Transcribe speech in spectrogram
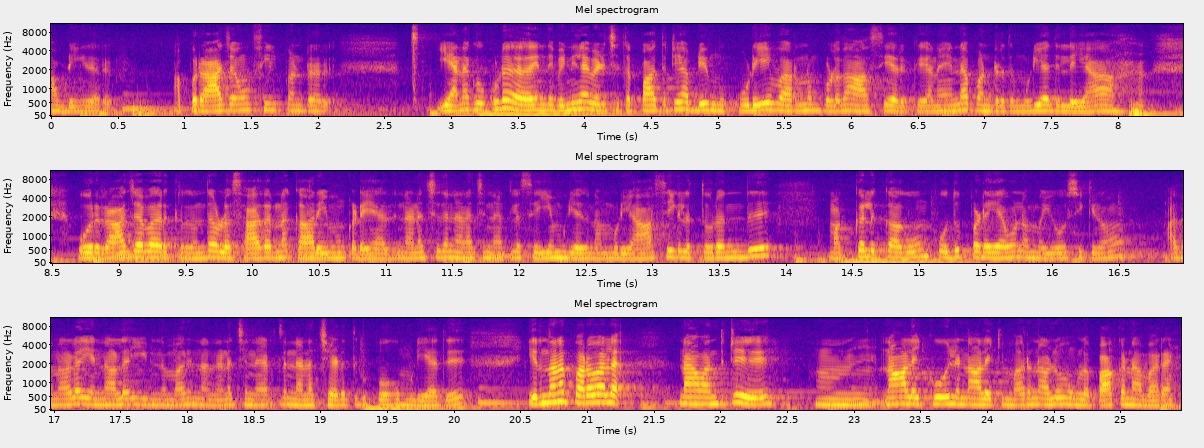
அப்படிங்கிறாரு. அப்போ ராஜாவும் ஃபீல் பண்ணுறாரு எனக்கு கூட இந்த வெண்ணிலா வெளிச்சத்தை பார்த்துட்டே அப்படியே உங்கள் கூடயே வரணும் போல தான் ஆசையாக இருக்குது ஆனால் என்ன பண்ணுறது முடியாது இல்லையா? ஒரு ராஜாவாக இருக்கிறது வந்து அவ்வளோ சாதாரண காரியமும் கிடையாது. நினச்சதை நினச்ச நேரத்தில் செய்ய முடியாது. நம்முடைய ஆசைகளை துறந்து மக்களுக்காகவும் பொதுப்படையாகவும் நம்ம யோசிக்கணும். அதனால் என்னால் இந்த மாதிரி நான் நினச்ச நேரத்தில் நினச்ச இடத்துக்கு போக முடியாது. இருந்தாலும் பரவாயில்ல. நான் வந்துட்டு நாளைக்கோ இல்லை நாளைக்கு மறுநாளும் உங்களை பார்க்க நான் வரேன்.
